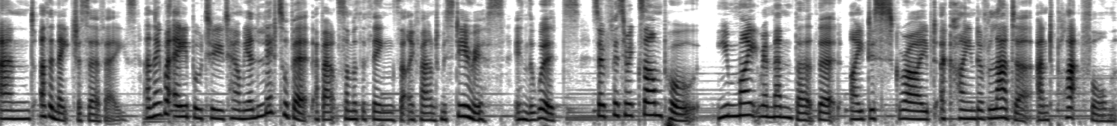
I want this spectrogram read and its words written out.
and other nature surveys. And they were able to tell me a little bit about some of the things that I found mysterious in the woods. So, for example, you might remember that I described a kind of ladder and platform,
